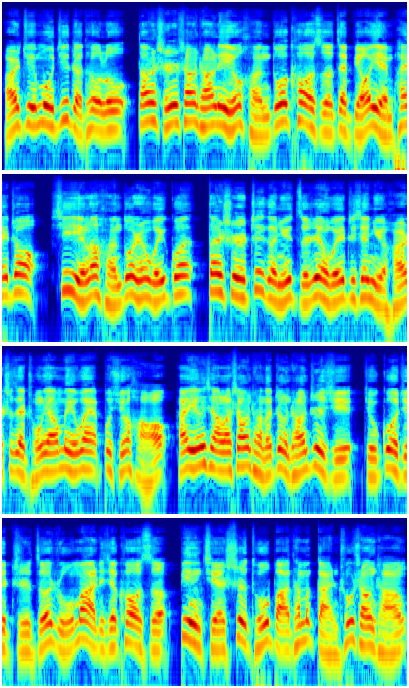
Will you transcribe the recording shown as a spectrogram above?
而据目击者透露，当时商场里有很多 cos 在表演拍照，吸引了很多人围观。但是这个女子认为这些女孩是在崇洋媚外，不学好，还影响了商场的正常秩序，就过去指责辱骂这些 cos，并且试图把他们赶出商场。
